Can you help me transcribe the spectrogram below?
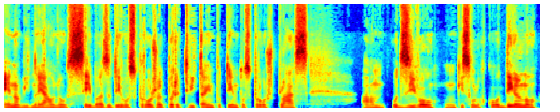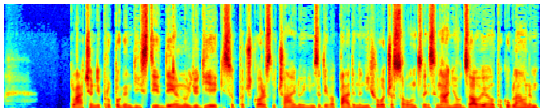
ena vidna javna oseba zadevo sproža, pa retvita in potem to sproži plas um, odzivov, ki so lahko delno plačani propagandisti, delno ljudje, ki so pač skoraj slučajno in jim zadeva pade na njihovo časovnico in se na njo odzovejo. Ampak v glavnem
